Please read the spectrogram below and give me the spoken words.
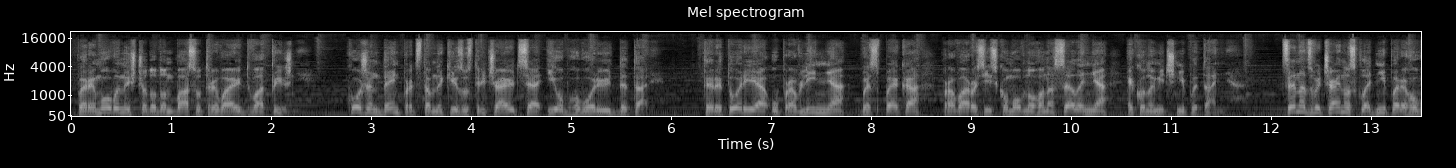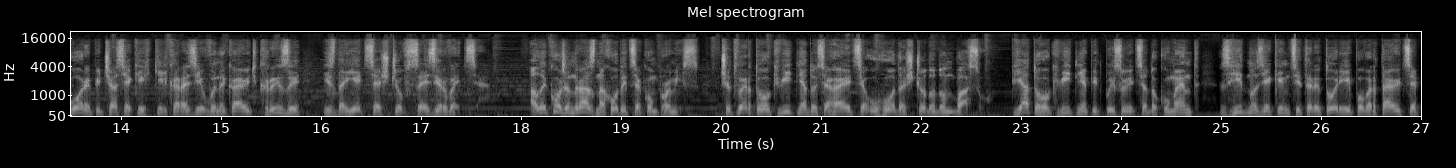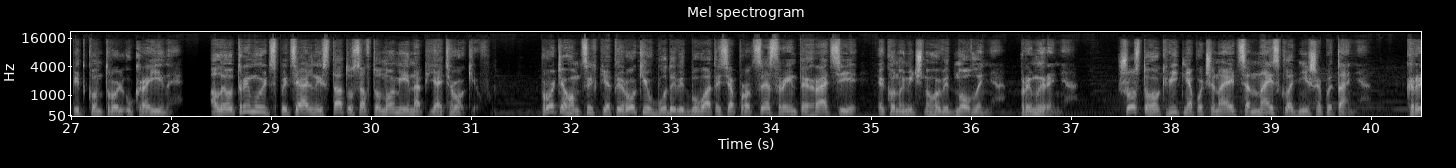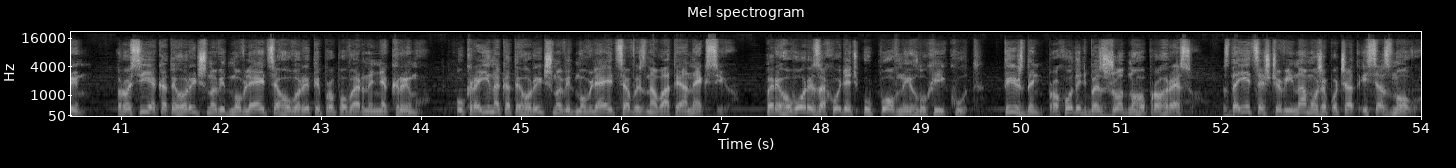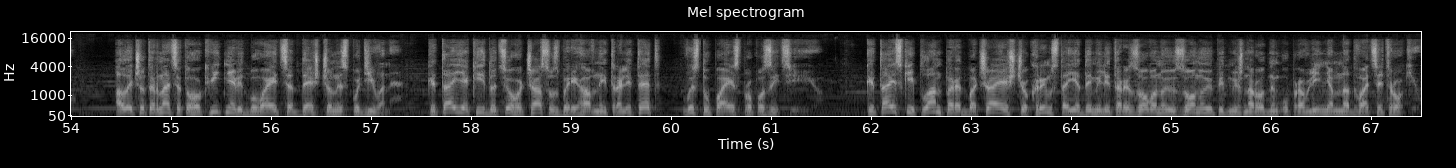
Перемовини щодо Донбасу тривають два тижні. Кожен день представники зустрічаються і обговорюють деталі: територія, управління, безпека, права російськомовного населення, економічні питання. Це надзвичайно складні переговори, під час яких кілька разів виникають кризи, і здається, що все зірветься. Але кожен раз знаходиться компроміс. 4 квітня досягається угода щодо Донбасу. 5 квітня підписується документ, згідно з яким ці території повертаються під контроль України, але отримують спеціальний статус автономії на 5 років. Протягом цих п'яти років буде відбуватися процес реінтеграції, економічного відновлення, примирення. 6 квітня починається найскладніше питання: Крим. Росія категорично відмовляється говорити про повернення Криму. Україна категорично відмовляється визнавати анексію. Переговори заходять у повний глухий кут. Тиждень проходить без жодного прогресу. Здається, що війна може початися знову. Але 14 квітня відбувається дещо несподіване. Китай, який до цього часу зберігав нейтралітет, виступає з пропозицією. Китайський план передбачає, що Крим стає демілітаризованою зоною під міжнародним управлінням на 20 років.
